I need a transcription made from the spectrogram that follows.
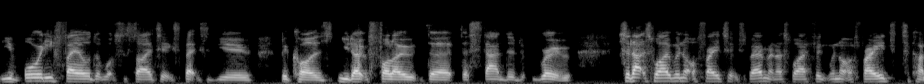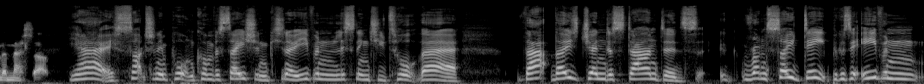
You've already failed at what society expects of you because you don't follow the the standard route so that's why we're not afraid to experiment. That's why I think we're not afraid to kind of mess up. Yeah, it's such an important conversation because you know, even listening to you talk there, that those gender standards run so deep because it even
